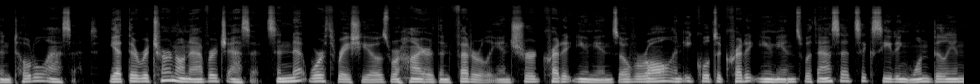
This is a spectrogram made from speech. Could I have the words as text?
in total asset. Yet their return on average assets and net worth ratios were higher than federally insured credit unions overall and equal to credit unions with assets exceeding $1 billion.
